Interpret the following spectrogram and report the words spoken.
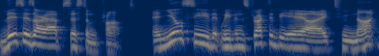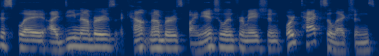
This is our app systems prompt. And you'll see that we've instructed the AI to not display ID numbers, account numbers, financial information, or tax selections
